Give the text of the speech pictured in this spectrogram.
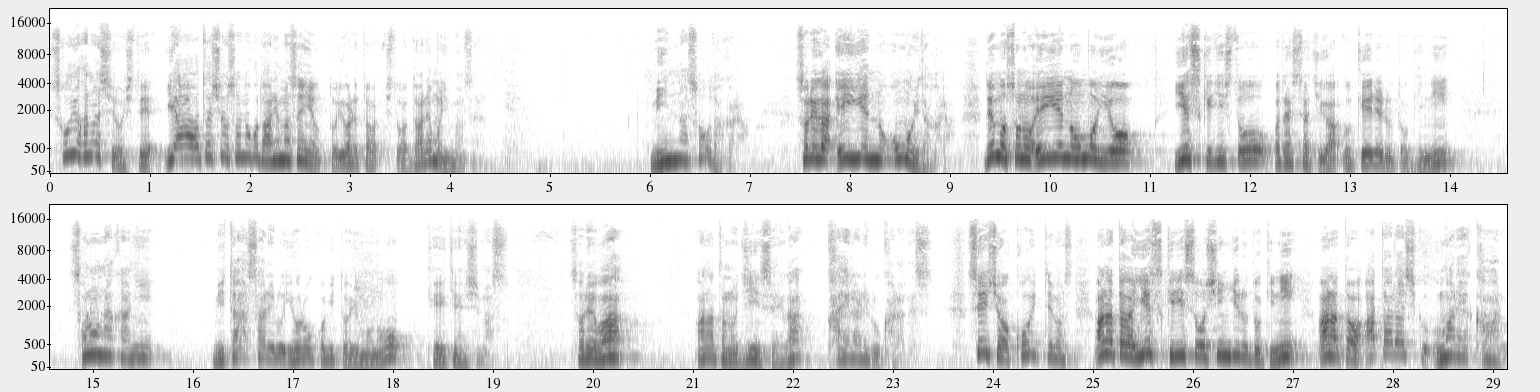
そういう話をしていや私はそんなことありませんよと言われた人は誰もいませんみんなそうだからそれが永遠の思いだから。でもその永遠の思いをイエス・キリストを私たちが受け入れるときに、その中に満たされる喜びというものを経験します。それはあなたの人生が変えられるからです。聖書はこう言っています。あなたがイエス・キリストを信じるときに、あなたは新しく生まれ変わる。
